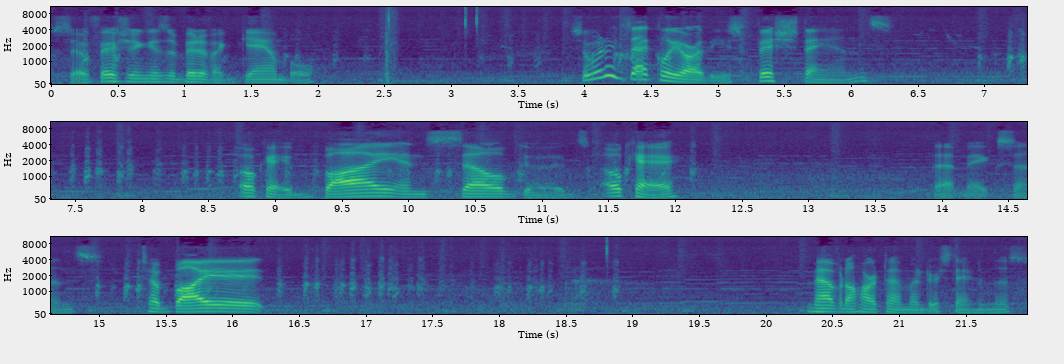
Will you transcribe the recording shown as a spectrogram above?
So fishing is a bit of a gamble. So what exactly are these? Fish stands. Okay, buy and sell goods. Okay. That makes sense. To buy it... I'm having a hard time understanding this.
